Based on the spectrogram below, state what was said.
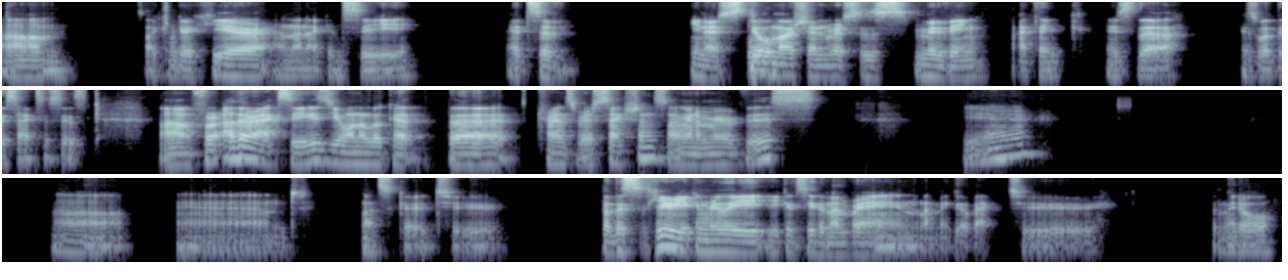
Um, so I can go here and then I can see it's a, you know, still motion versus moving, I think is the, is what this axis is. Uh, for other axes, you want to look at the transverse section. So I'm going to move this here. Uh, and let's go to, so this here you can really, you can see the membrane. Let me go back to the middle,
